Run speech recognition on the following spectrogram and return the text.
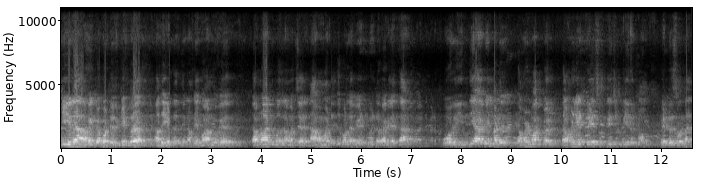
கீழே அமைக்கப்பட்டிருக்கின்ற அந்த இடத்தில் நம்முடைய மாண்புக்கு தமிழ்நாட்டு முதலமைச்சர் நாம மட்டும் இது கொள்ள வேண்டும் என்ற வகையில்தான் ஒரு இந்தியாவில் நாடு தமிழ் மக்கள் தமிழ் என்றே சுற்றி சுற்றி இருக்கும் என்று சொன்னால்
